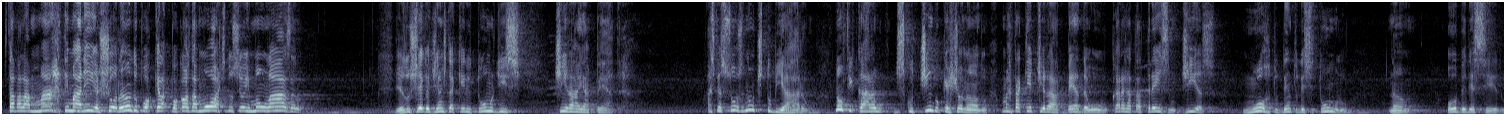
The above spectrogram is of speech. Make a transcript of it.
Estava lá Marta e Maria chorando por, aquela, por causa da morte do seu irmão Lázaro. Jesus chega diante daquele túmulo e diz: Tirai a pedra. As pessoas não titubearam, não ficaram discutindo, questionando, mas para que tirar a pedra? O cara já está três dias morto dentro desse túmulo. Não, obedeceram.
